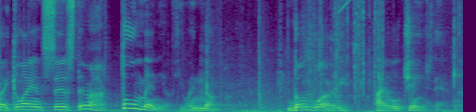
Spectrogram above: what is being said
My client says there are too many of you in number. Don't worry, I will change that.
